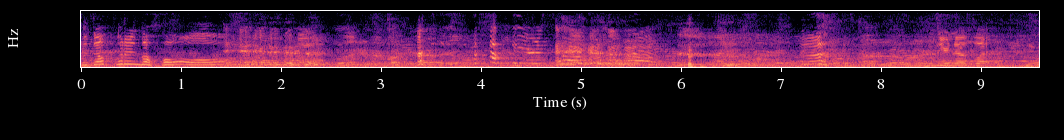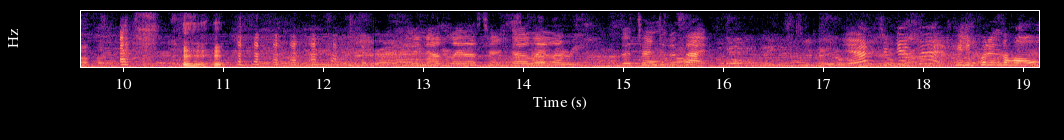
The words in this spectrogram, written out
But don't put it in the hole. Is your nose wet? Yeah. Okay, now it's Layla's turn. Go, Layla. Go turn to the side. Yeah, she gets it. Can you put it in the hole?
